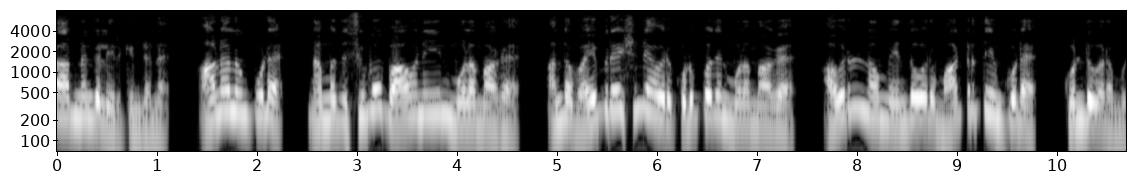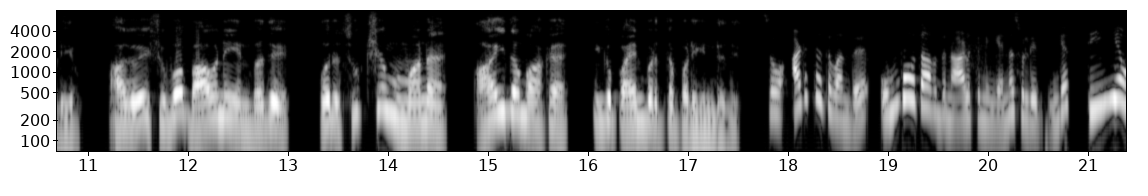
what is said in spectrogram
காரணங்கள் இருக்கின்றன. ஆனாலும் கூட நமது சுப பாவனையின் மூலமாக அந்த வைப்ரேஷனை அவர் கொடுப்பதன் மூலமாக அவரில் நாம் எந்த ஒரு மாற்றத்தையும் கூட கொண்டு வர முடியும். ஆகவே சுப பாவனை என்பது ஒரு சூக்ஷமமான ஆயுதமாக இங்கு பயன்படுத்தப்படுகின்றது. ஸோ அடுத்தது வந்து ஒன்பதாவது நாளுக்கு நீங்கள் என்ன சொல்லியிருக்கீங்க? தீய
